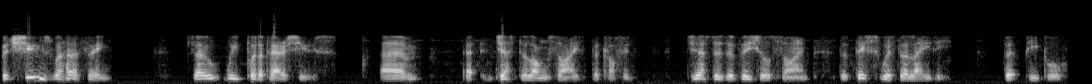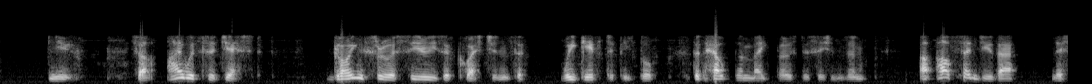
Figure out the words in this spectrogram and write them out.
but shoes were her thing. So we put a pair of shoes um, uh, just alongside the coffin, just as a visual sign that this was the lady that people knew. So I would suggest going through a series of questions that we give to people that help them make those decisions. And I'll send you that list,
